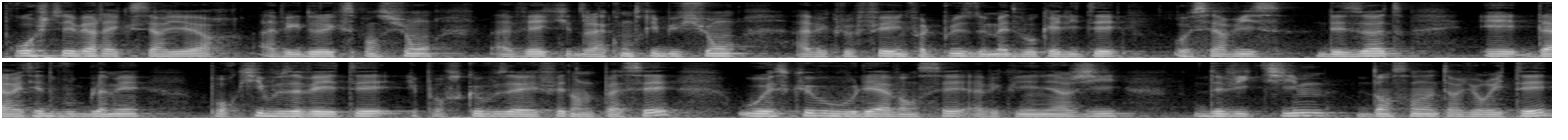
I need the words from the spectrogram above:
projetée vers l'extérieur, avec de l'expansion, avec de la contribution, avec le fait, une fois de plus, de mettre vos qualités au service des autres et d'arrêter de vous blâmer pour qui vous avez été et pour ce que vous avez fait dans le passé Ou est-ce que vous voulez avancer avec une énergie de victime dans son intériorité,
